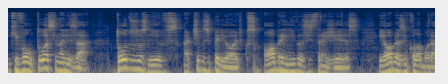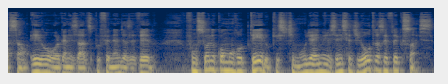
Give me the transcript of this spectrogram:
e que voltou a sinalizar todos os livros, artigos de periódicos, obra em línguas estrangeiras e obras em colaboração e ou organizadas por Fernando de Azevedo, funcione como um roteiro que estimule a emergência de outras reflexões.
